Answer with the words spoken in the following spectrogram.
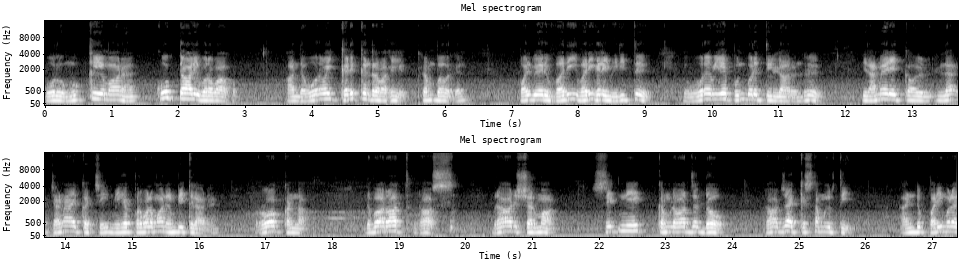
ஒரு முக்கியமான கூட்டாளி உறவாகும். அந்த உறவை கெடுக்கின்ற வகையில் ட்ரம்ப் அவர்கள் பல்வேறு வரி வரிகளை விதித்து இந்த உறவையே புண்படுத்தியுள்ளார் என்று இதில் அமெரிக்காவில் உள்ள ஜனநாயக கட்சி மிக பிரபலமான எம்பிக்களான ரோ கண்ணா துபாராத் ராஸ் பிராட் ஷர்மா சிட்னி கம்லார்ஜர் டோ ராஜா கிருஷ்ணமூர்த்தி அண்டு பரிமள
